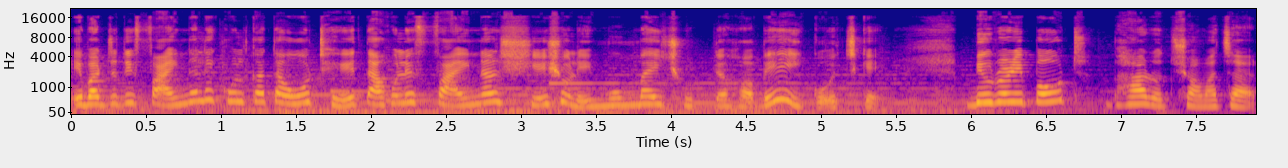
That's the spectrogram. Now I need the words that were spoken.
এবার যদি ফাইনালে কলকাতা ওঠে, তাহলে ফাইনাল শেষ হলে মুম্বাই ছুটতে হবে এই কোচকে। Bureau report, Bharat Samachar.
